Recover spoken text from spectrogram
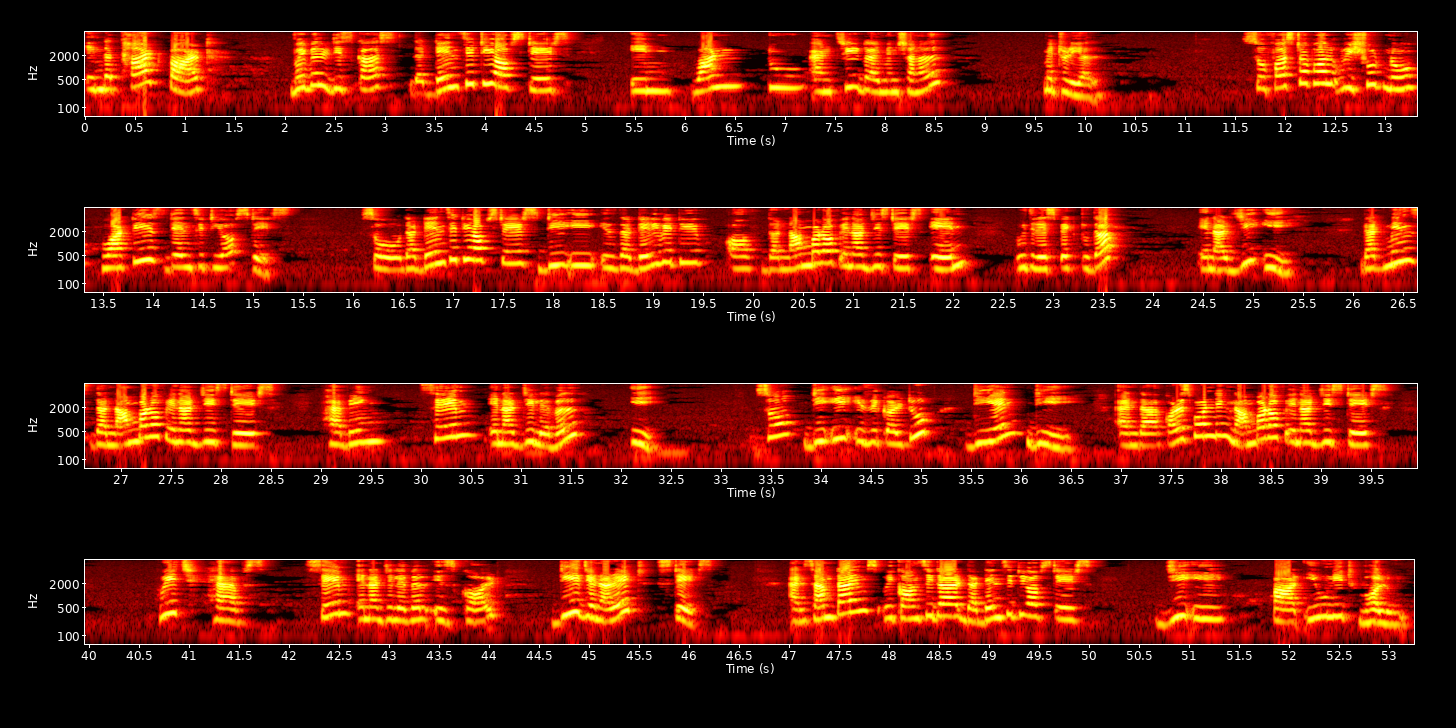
In the third part, we will discuss the density of states in 1, 2 and 3 dimensional material. So first of all, we should know what is density of states. So the density of states dE is the derivative of the number of energy states n with respect to the energy E. That means the number of energy states having same energy level E. So dE is equal to dN dE and the corresponding number of energy states which have same energy level is called degenerate states and sometimes we consider the density of states GE per unit volume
